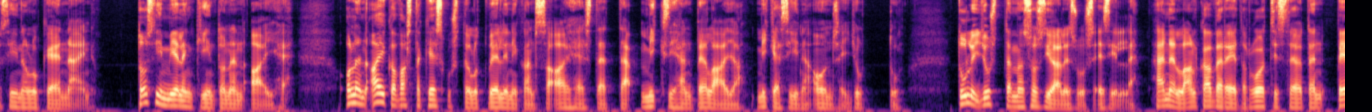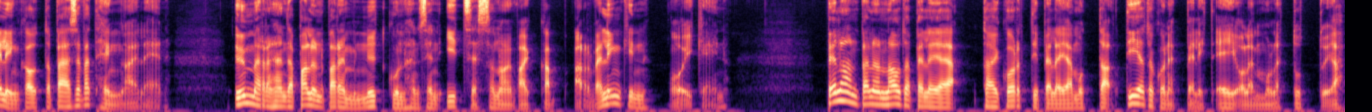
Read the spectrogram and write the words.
Siinä lukee näin. Tosi mielenkiintoinen aihe. Olen aika vasta keskustellut velini kanssa aiheesta, että miksi hän pelaa ja mikä siinä on se juttu. Tuli just tämä sosiaalisuus esille. Hänellä on kavereita Ruotsissa, joten pelin kautta pääsevät hengaileen. Ymmärrän häntä paljon paremmin nyt, kun hän sen itse sanoi, vaikka arvelinkin oikein. Pelaan paljon lautapelejä tai korttipelejä, mutta tietokonepelit ei ole mulle tuttuja.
